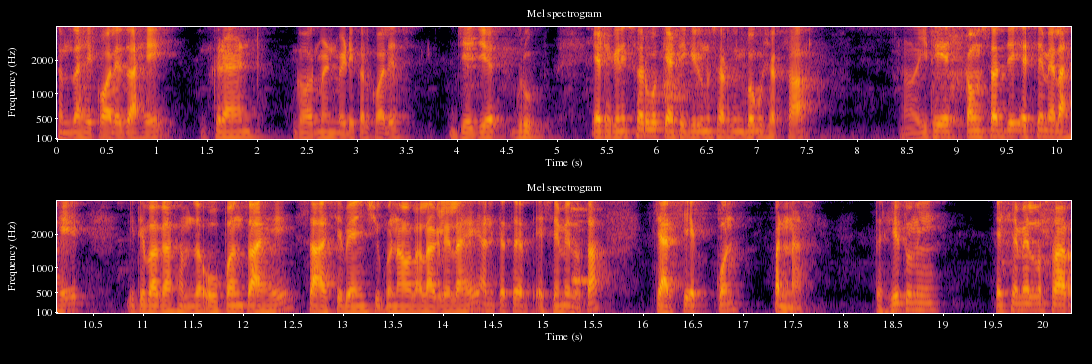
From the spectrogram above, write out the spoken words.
समजा हे कॉलेज आहे. ग्रँड गव्हर्मेंट मेडिकल कॉलेज जे जे ग्रुप या ठिकाणी सर्व कॅटेगरीनुसार तुम्ही बघू शकता. इथे एस कंसात जे एस एम एल आहे इथे बघा समजा ओपनचा आहे सहाशे ब्याऐंशी गुणावाला लागलेला आहे आणि त्याचा एस एम एल होता चारशे एकोणपन्नास. तर हे तुम्ही एस एम एलनुसार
